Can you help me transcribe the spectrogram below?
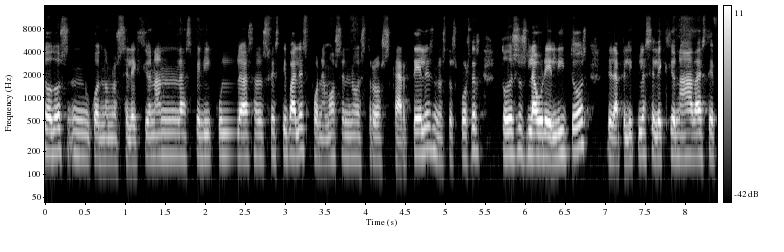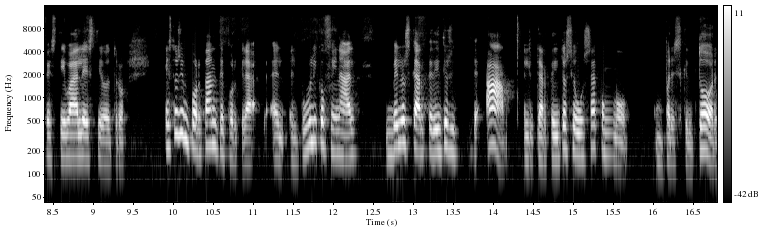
todos mm, cuando nos seleccionan las películas a los festivales ponemos en nuestros carteles, nuestros pósters, todos esos laurelitos de la película seleccionada, este festival, este otro. Esto es importante porque el, público final ve los cartelitos y dice, ah, el cartelito se usa como un prescriptor,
